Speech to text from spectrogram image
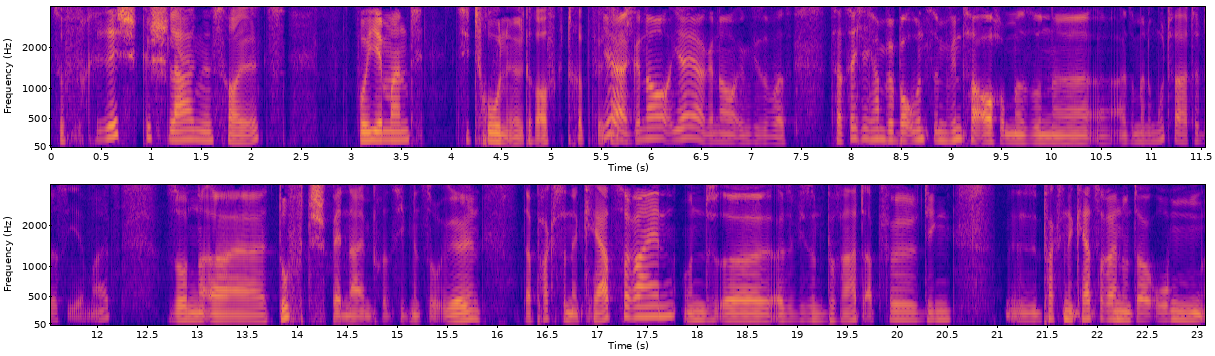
So frisch geschlagenes Holz, wo jemand Zitronenöl drauf getröpfelt ja, hat. genau, ja, ja, genau, irgendwie sowas. Tatsächlich haben wir bei uns im Winter auch immer so eine, äh, also meine Mutter hatte das ehemals, so ein äh, Duftspender im Prinzip mit so Ölen. Da packst du eine Kerze rein und äh, also wie so ein Bratapfel-Ding, äh, packst du eine Kerze rein und da oben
